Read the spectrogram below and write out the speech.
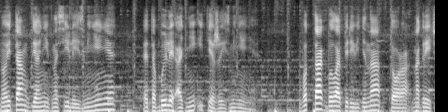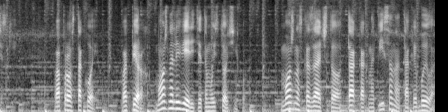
но и там, где они вносили изменения – это были одни и те же изменения. Вот так была переведена Тора на греческий. Вопрос такой. Во-первых, можно ли верить этому источнику? Можно сказать, что так, как написано, так и было.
